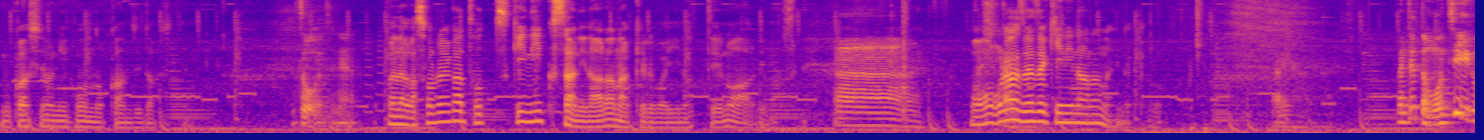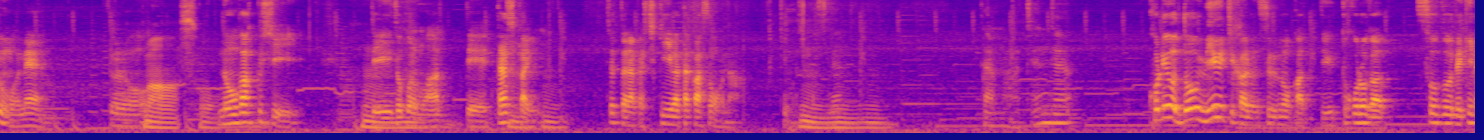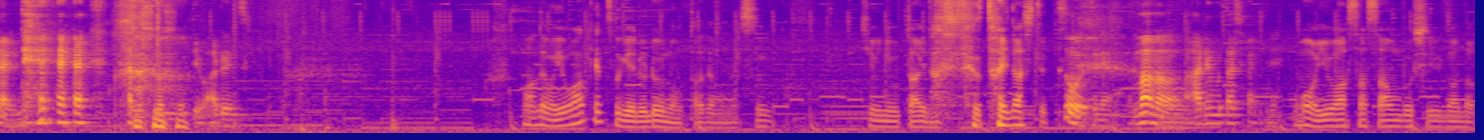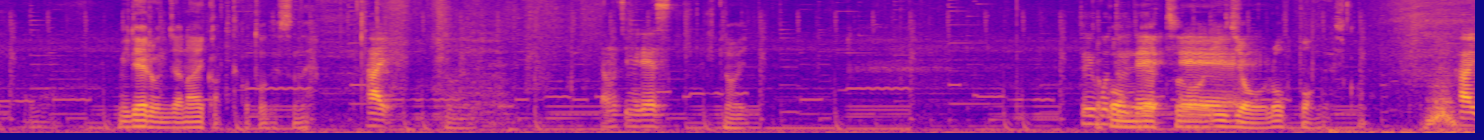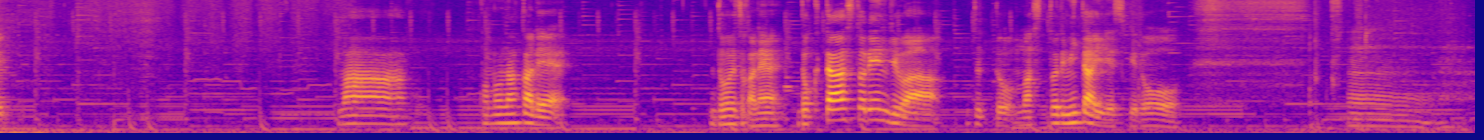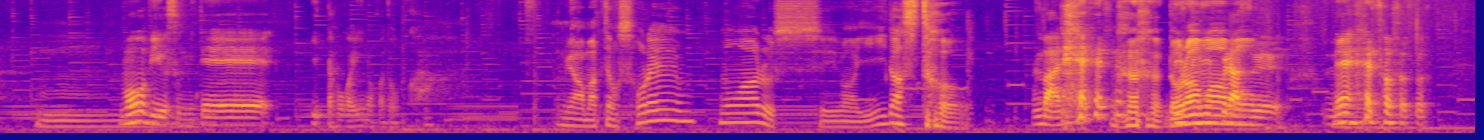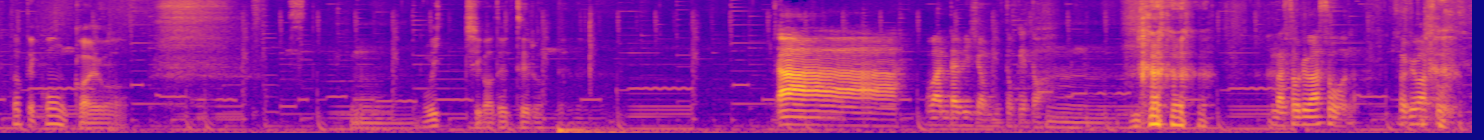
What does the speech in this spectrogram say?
昔の日本の感じだしねそうですね。まあだからそれがとっつきにくさにならなければいいなっていうのはありますね、うー。んはいまあ、俺は全然気にならないんだけど。はいまあちょっとモチーフもねその、まあそう。能楽師っていうところもあって、確かにうんちょっとなんか敷居が高そうな気もしうんますね、うんただまあ全然これをどうミュージカルにするのかっていうところが想像できないんで。楽しみではあるんですけまあでも夜明け告げるルーの歌でもねすぐ急に歌い出して歌い出してて。どそうですね。まあまああれも確かにね。もう湯浅さん節がだから見れるんじゃないかってことですね。はい。楽しみです。はい、はい、ということ今で月はえー以上6本ですか。ね、はい。まあこの中でどうですかね。ドクター・ストレンジはちょっとマストで見たいですけどうーん。うーん。モービウス見ていった方がいいのかどうか。いやまあでもそれもあるしまあ言い出すと。まあね。ドラマも。ス。ね。そうそうそうだって今回はうんウィッチが出てるんでね。あーワンダービジョン見とけと。うん。まあそれはそうだ。それはそうですね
